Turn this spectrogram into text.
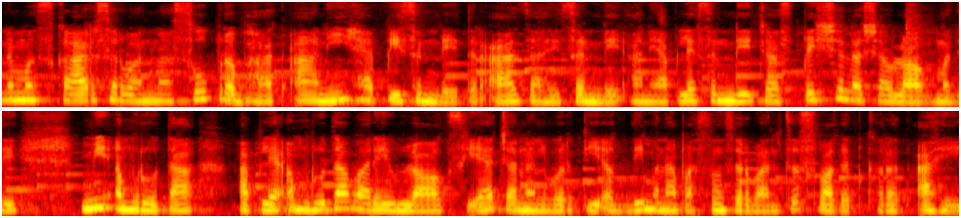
नमस्कार सर्वांना सुप्रभात आणि हॅपी संडे तर आज आहे संडे आणि आपल्या संडेच्या स्पेशल अशा व्लॉगमध्ये मी अमृता. आपल्या अमृता वारे व्लॉग्स या चॅनलवरती अगदी मनापासून सर्वांचं स्वागत करत आहे.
